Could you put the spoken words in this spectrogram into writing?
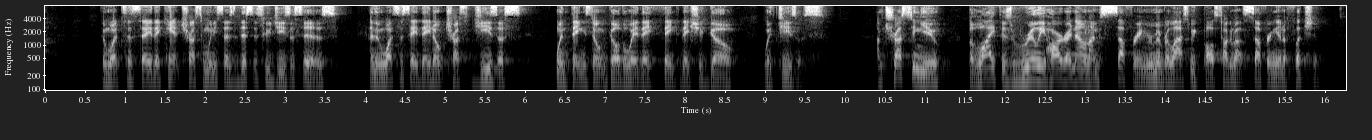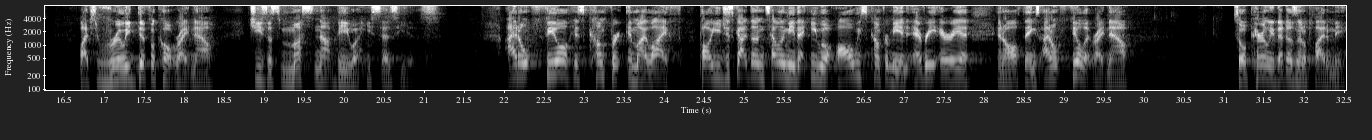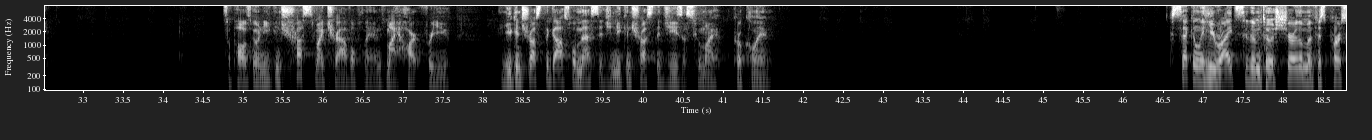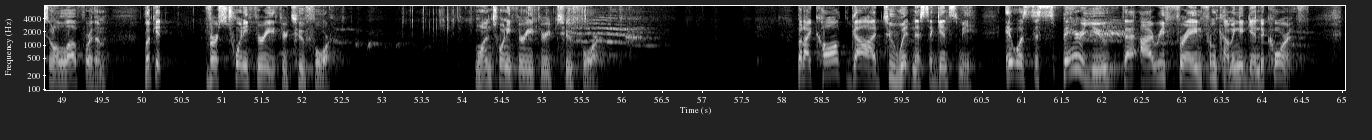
then what's to say they can't trust him when he says, This is who Jesus is? And then what's to say they don't trust Jesus when things don't go the way they think they should go with Jesus? I'm trusting you, but life is really hard right now and I'm suffering. Remember last week, Paul's talking about suffering and affliction. Life's really difficult right now. Jesus must not be what he says he is. I don't feel his comfort in my life. Paul, you just got done telling me that he will always comfort me in every area and all things. I don't feel it right now. So apparently that doesn't apply to me. So Paul's going, You can trust my travel plans, my heart for you. And you can trust the gospel message, and you can trust the Jesus whom I proclaim. Secondly, he writes to them to assure them of his personal love for them. Look at verse 23 through 2 4. 123 through 2 4. But I called God to witness against me. It was to spare you that I refrained from coming again to Corinth.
